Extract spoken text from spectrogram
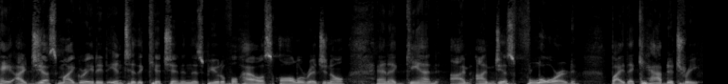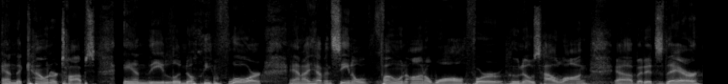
Hey, I just migrated into the kitchen in this beautiful house, all original. And again, I'm, I'm just floored by the cabinetry and the countertops and the linoleum floor. And I haven't seen a phone on a wall for who knows how long, uh, but it's there.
